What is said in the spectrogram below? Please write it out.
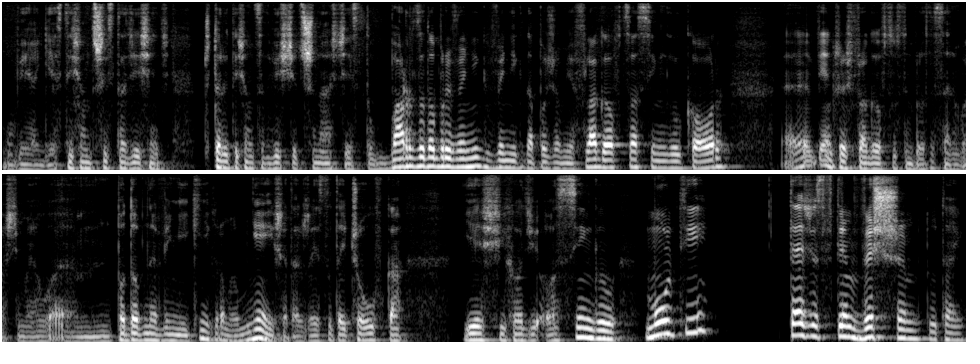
mówię jak jest. 1310, 4213 jest to bardzo dobry wynik. Wynik na poziomie flagowca, single core. E, Większość flagowców z tym procesorem właśnie mają podobne wyniki, niektóre mają mniejsze, także jest tutaj czołówka, jeśli chodzi o single. Multi też jest w tym wyższym tutaj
